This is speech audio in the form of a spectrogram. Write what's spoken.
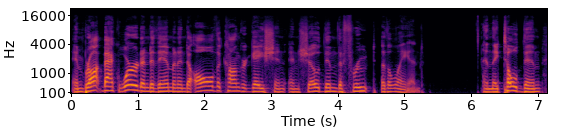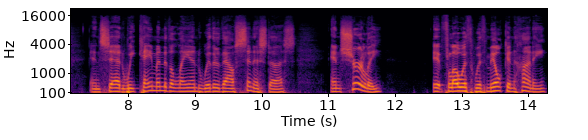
and brought back word unto them and unto all the congregation, and showed them the fruit of the land. And they told them and said, We came into the land whither thou sentest us, and surely it floweth with milk and honey,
